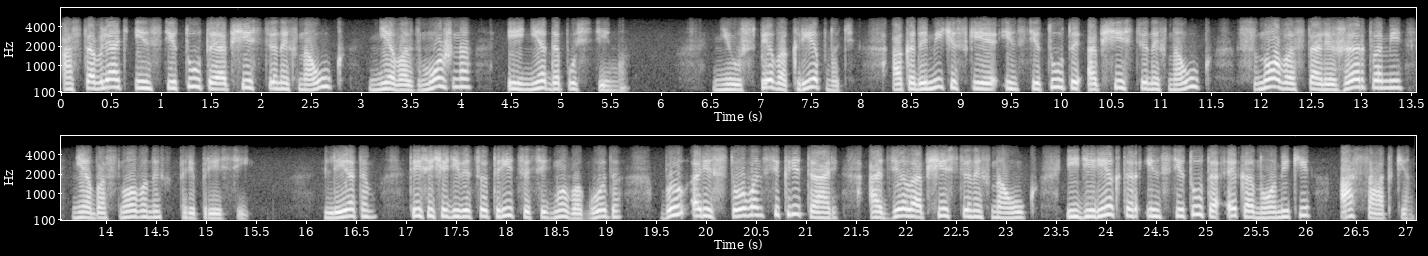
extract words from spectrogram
оставлять институты общественных наук невозможно и недопустимо. Не успев окрепнуть, академические институты общественных наук снова стали жертвами необоснованных репрессий. Летом 1937 года был арестован секретарь отдела общественных наук и директор Института экономики Осадкин.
